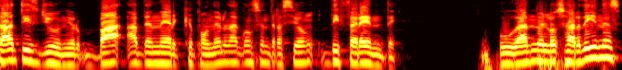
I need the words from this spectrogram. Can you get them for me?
Tatis Jr. va a tener que poner una concentración diferente jugando en los jardines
